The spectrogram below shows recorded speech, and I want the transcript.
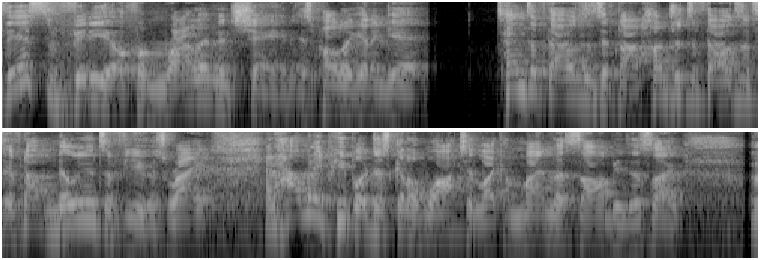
this video from Ryland and Shane is probably gonna get tens of thousands, if not hundreds of thousands, if not millions of views, right? And how many people are just gonna watch it like a mindless zombie just like, uh,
